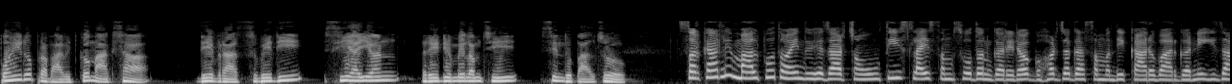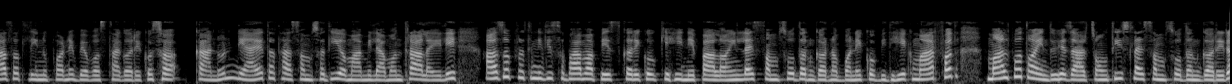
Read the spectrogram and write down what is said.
पहिरो प्रभावितको माग छ। Devraj Subedi CIN radio Melamchi Sindhupalchok. सरकारले मालपोत ऐन दुई हजार चौतिसलाई संशोधन गरेर घर जग्गा सम्बन्धी कारोबार गर्ने इजाजत लिनुपर्ने व्यवस्था गरेको छ। कानून न्याय तथा संसदीय मामिला मन्त्रालयले आज प्रतिनिधि सभामा पेश गरेको केही नेपाल ऐनलाई संशोधन गर्न बनेको विधेयक मार्फत मालपोत ऐन दुई हजार चौतिसलाई संशोधन गरेर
